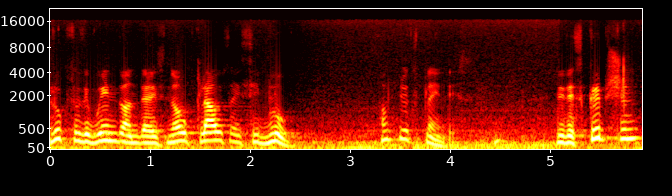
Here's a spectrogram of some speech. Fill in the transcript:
look through the window and there is no clouds, I see blue. How do you explain this? The description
